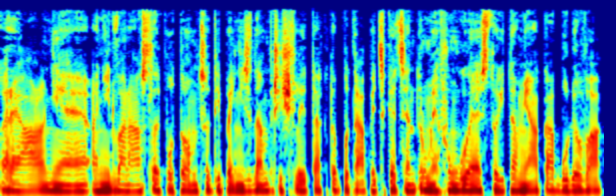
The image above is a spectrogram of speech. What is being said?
Reálně ani 12 let potom, co ty peníze tam přišly, tak to potápické centrum nefunguje, stojí tam nějaká budova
